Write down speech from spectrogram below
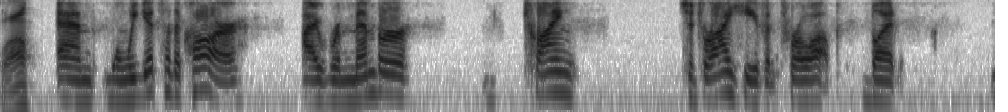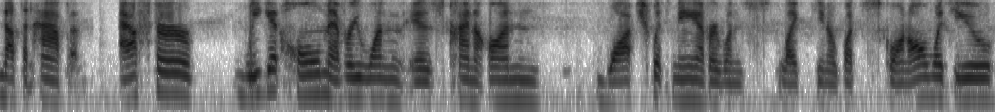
Wow. And when we get to the car, I remember trying to dry heave and throw up, but nothing happened. After we get home, everyone is kind of on watch with me. Everyone's like, you know, what's going on with you?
